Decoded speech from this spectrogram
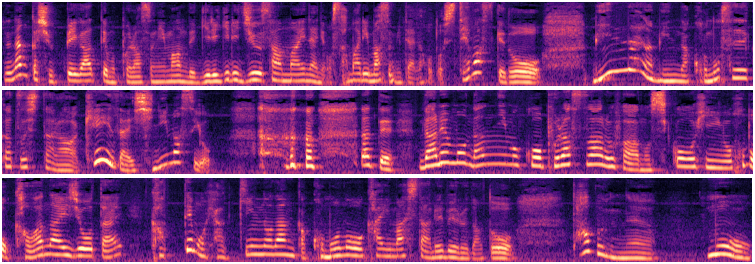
でなんか出費があってもプラス2万でギリギリ13万以内に収まりますみたいなことしてますけどみんながみんなこの生活したら経済死にますよ。だって誰も何にもこうプラスアルファの嗜好品をほぼ買わない状態。買っても100均のなんか小物を買いましたレベルだと多分ねもう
